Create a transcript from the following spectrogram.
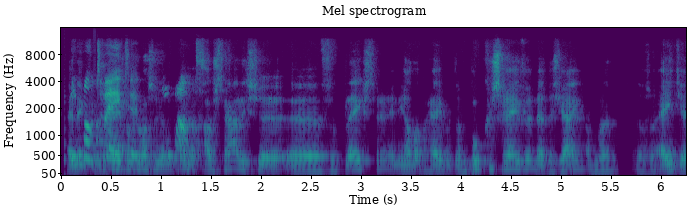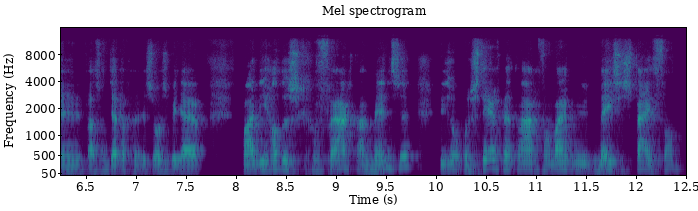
Niemand en ik, weet het. Er was een, Australische uh, verpleegster en die had op een gegeven moment een boek geschreven, net als jij. Dat was een eentje in plaats van dertig, zoals bij jij. Maar die had dus gevraagd aan mensen die ze op een sterfbed lagen van waar heb je nu het meeste spijt van?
